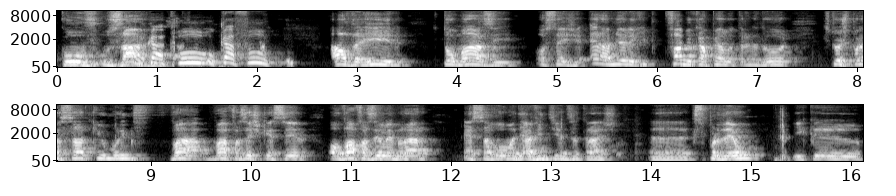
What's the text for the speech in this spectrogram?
com o Zago, o Cafu, o Cafu, Aldair, Tomasi, ou seja, era a melhor equipe. Fábio Capello, o treinador. Estou esperançado que o Mourinho vá, vá fazer esquecer ou vá fazer lembrar essa Roma de há 20 anos atrás, uh, que se perdeu e que,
